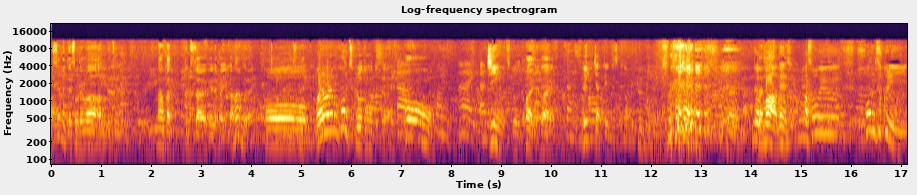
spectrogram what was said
らせめてそれはあの別になんか手伝えればいいかなぐらいのお我々も本作ろうと思ってて、あおー。本はいあのジーンを作ろうと思ってて。はいはい。ルッチャって言うんですけど、でもまあね、まあ、そういう本作り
